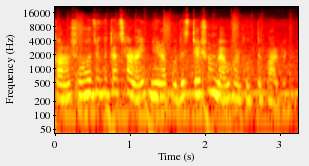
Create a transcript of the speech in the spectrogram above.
কারও সহযোগিতা ছাড়াই নিরাপদে স্টেশন ব্যবহার করতে পারবেন।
